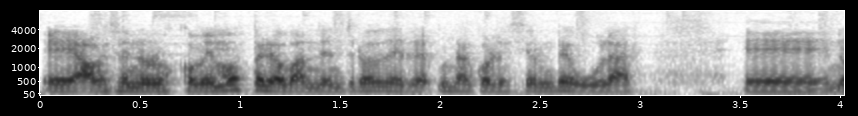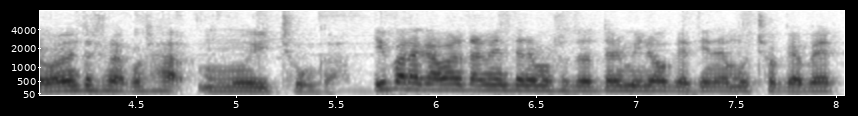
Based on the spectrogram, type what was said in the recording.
Eh, a veces no los comemos, pero van dentro de una colección regular. Eh, normalmente es una cosa muy chunga. Y para acabar también tenemos otro término que tiene mucho que ver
